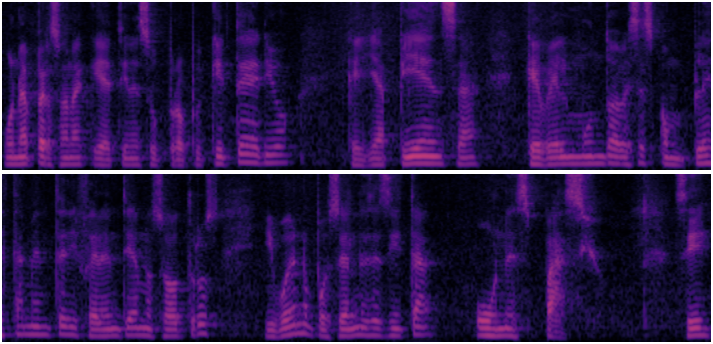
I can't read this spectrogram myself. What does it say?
Una persona que ya tiene su propio criterio, que ya piensa, que ve el mundo a veces completamente diferente a nosotros y bueno, pues él necesita un espacio. ¿sí?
